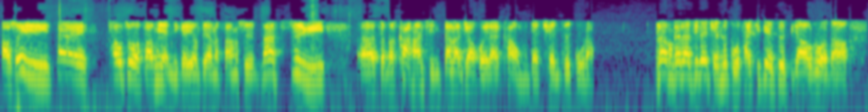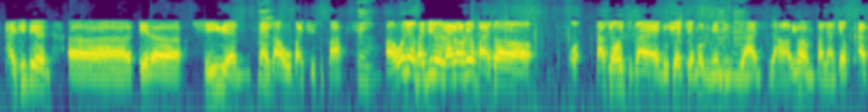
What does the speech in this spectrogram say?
好，所以在操作方面，你可以用这样的方式。那至于呃怎么看行情，当然就要回来看我们的全指股了。那我们看到今天全指股，台积电是比较弱的哦，台积电呃跌了十一元，来到五百七十八。对，啊，我想台积电来到六百的时候。我大兄一直在卢学节目里面明示暗示哈，因为我们本来就看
